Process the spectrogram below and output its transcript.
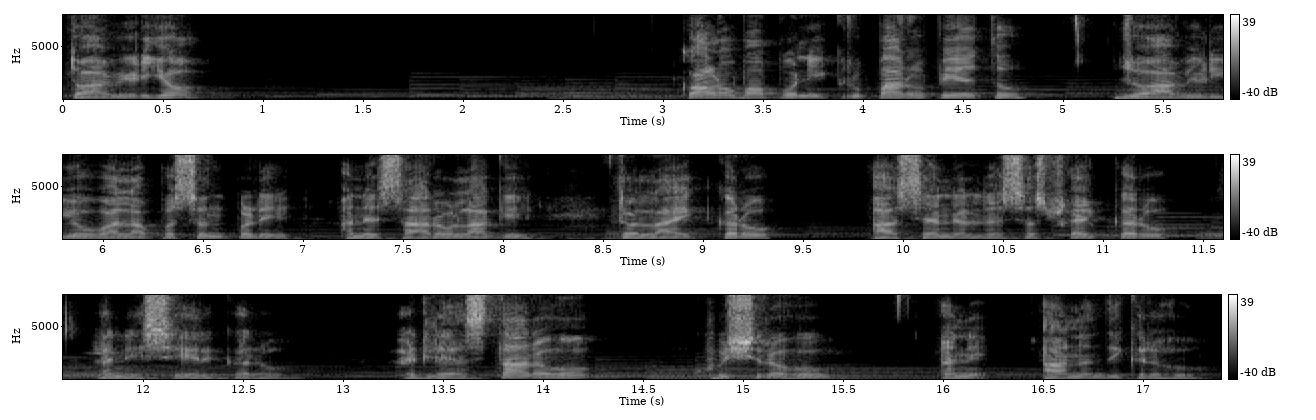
તો આ વીડિયો કાળો બાપુની કૃપારૂપે હતો. જો આ વીડિયો વાલા પસંદ પડે અને સારો લાગે, તો લાઈક કરો, આ ચેનલને સબસ્ક્રાઈબ કરો અને શેર કરો. એટલે હસતા રહો, ખુશ રહો અને આનંદિત રહો.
